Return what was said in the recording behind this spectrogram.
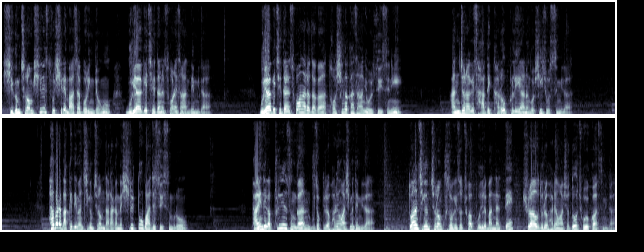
지금처럼 실수로 실에 맞아버린 경우 무리하게 재단을 소환해서는 안됩니다. 무리하게 재단을 소환하려다가 더 심각한 상황이 올 수 있으니 안전하게 4대카로 플레이하는 것이 좋습니다. 파바를 맞게 되면 지금처럼 날아가며 실을 또 맞을 수 있으므로 바인드가 풀리는 순간 무적기를 활용하시면 됩니다. 또한 지금처럼 구석에서 초합 보디를 만날 때 슈라우드를 활용하셔도 좋을 것 같습니다.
